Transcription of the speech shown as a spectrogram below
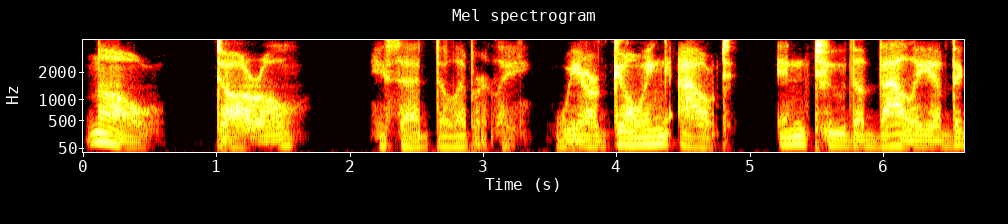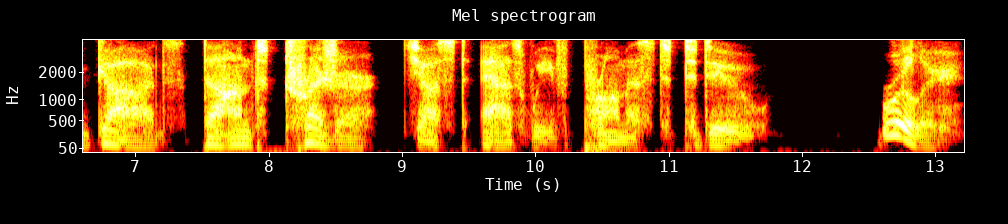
No, Darrell, he said deliberately. We are going out into the Valley of the Gods to hunt treasure just as we've promised to do. Really?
